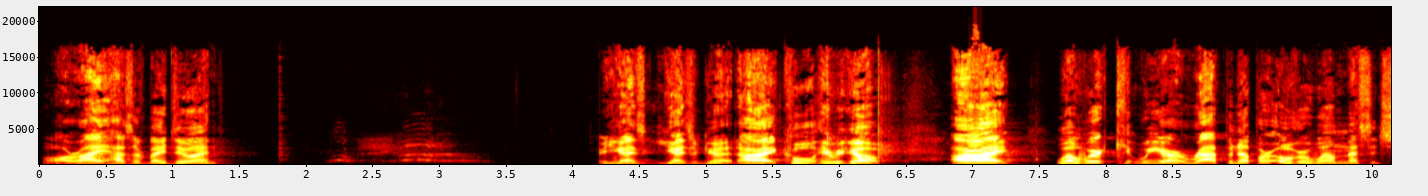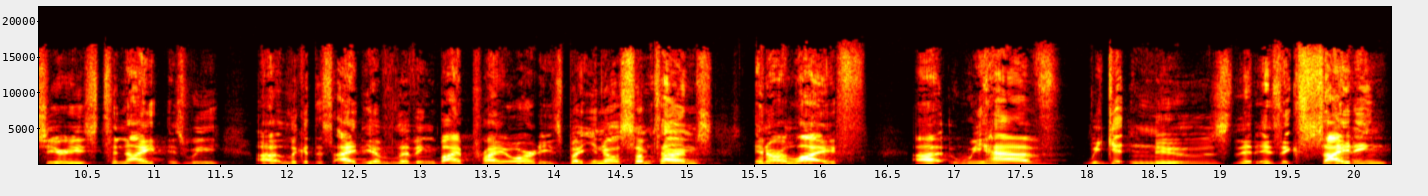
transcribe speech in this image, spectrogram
Well, all right, how's everybody doing? Are you guys you guys are good. All right, cool. Here we go. All right. Well, we're we are wrapping up our overwhelmed message series tonight as we uh, look at this idea of living by priorities. But you know, sometimes in our life, uh, we have we get news that is exciting,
